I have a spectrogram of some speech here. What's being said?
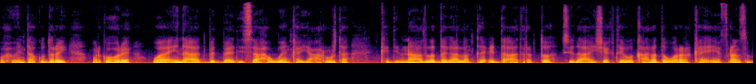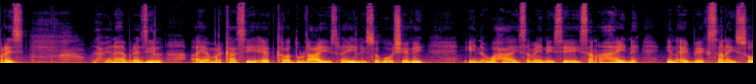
wuxuu intaa ku daray marka hore waa ina aad badbaadisaa haweenka iyo carruurta kadibna aada la dagaalanto cidda aada rabto. Sida ay sheegtay wakaalada wararka ee france brice madaxweynaha brazil ayaa markaasi eed kala duldhacay israel isagoo sheegay in waxa ay sameyneysay aysan ahayn in ay beegsanayso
